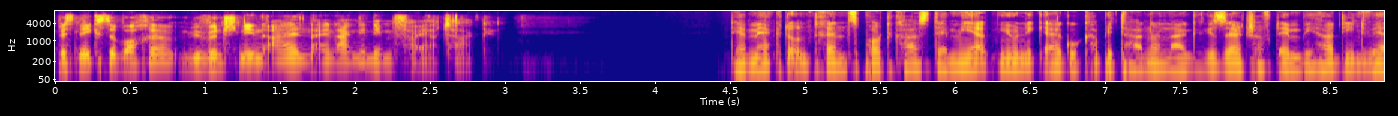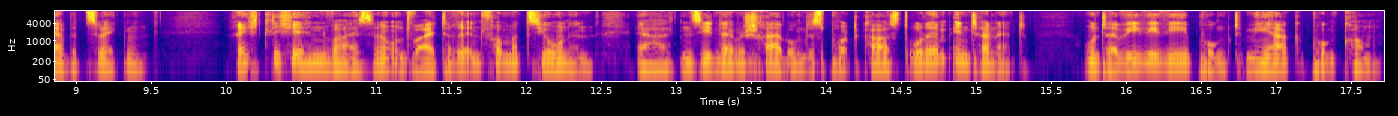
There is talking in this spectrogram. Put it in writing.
Bis nächste Woche. Wir wünschen Ihnen allen einen angenehmen Feiertag. Der Märkte und Trends Podcast der MEAG Munich Ergo Kapitalanlagegesellschaft MBH dient Werbezwecken. Rechtliche Hinweise und weitere Informationen erhalten Sie in der Beschreibung des Podcasts oder im Internet unter www.meag.com.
